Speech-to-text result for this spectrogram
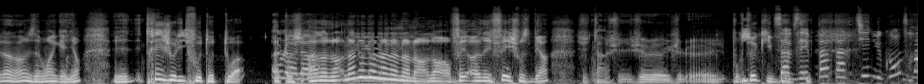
non, non, nous avons un gagnant. Très jolie photo de toi. Attention. Ah non, non, non, non, non, non, non, non, non, on fait en effet les choses bien. Putain, je, je, je, pour ceux qui. Ça faisait pas partie du contrat,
